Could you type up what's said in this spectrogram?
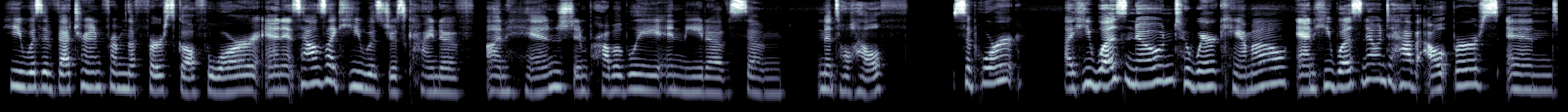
He was a veteran from the first Gulf War, and it sounds like he was just kind of unhinged and probably in need of some mental health support. Uh, he was known to wear camo and he was known to have outbursts and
